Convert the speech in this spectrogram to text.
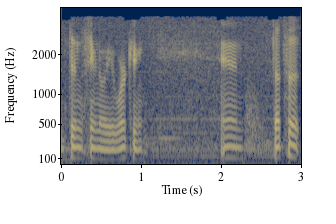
it didn't seem to be working, and that's it.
